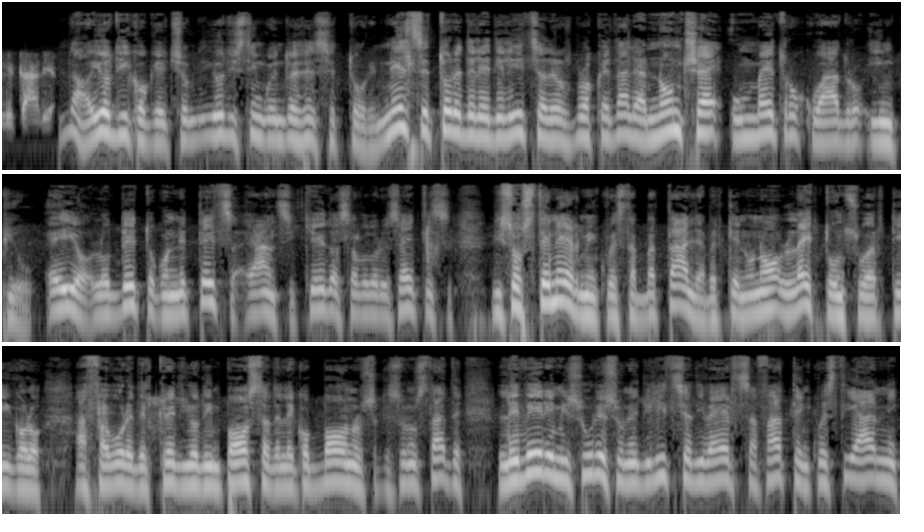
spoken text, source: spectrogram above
l'Italia. No, io dico che io distingo in due settori. Nel settore dell'edilizia dello sblocco Italia non c'è un metro quadro in più e io l'ho detto con nettezza e anzi chiedo a Salvatore Settis di sostenermi in questa battaglia perché non ho letto un suo articolo a favore del credito d'imposta, dell'ecobonus, che sono state le vere misure su un'edilizia diversa fatte in questi anni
